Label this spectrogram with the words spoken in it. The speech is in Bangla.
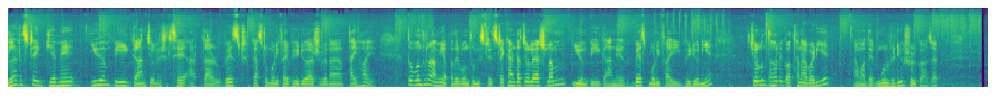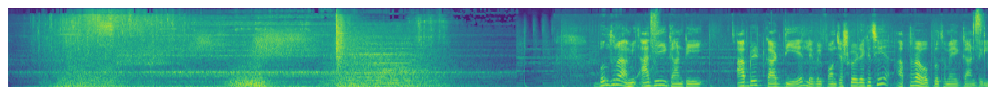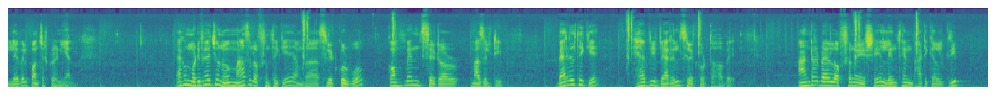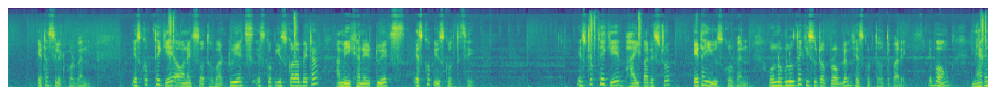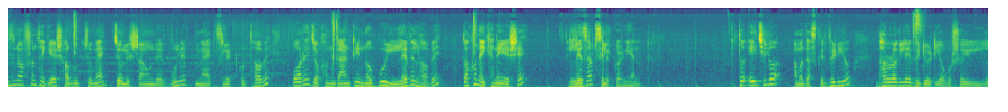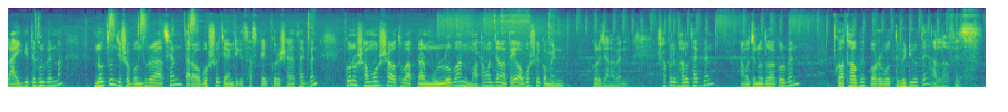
ব্লাড স্ট্রাইক গেমে ইউএমপি গান চলে এসেছে আর তার বেস্ট কাস্টম মডিফাই ভিডিও আসবে না, তাই হয়। তো বন্ধুরা, আমি আপনাদের বন্ধু মিস্টার স্ট্রাইকানটা চলে আসলাম ইউএমপি গানের বেস্ট মডিফাই ভিডিও নিয়ে। চলুন তাহলে কথা না বাড়িয়ে আমাদের মূল ভিডিও শুরু করা যাক। বন্ধুরা, আমি আগেই গানটি আপডেট কার্ড দিয়ে লেভেল পঞ্চাশ করে রেখেছি। আপনারাও প্রথমে গানটির লেভেল পঞ্চাশ করে নিয়েন। এখন মডিফাইয়ের জন্য মাজেল অপশন থেকে আমরা সিলেক্ট করব কম্পেনসেটর মাজেলটি ব্যারেল থেকে হ্যাভি ব্যারেল সিলেক্ট করতে হবে। আন্ডার ব্যারেল অপশনে এসে লেন্থ অ্যান্ড ভার্টিক্যাল গ্রিপ এটা সিলেক্ট করবেন। স্কোপ থেকে অনেক্স অথবা টু এক্স স্কোপ ইউজ করা বেটার আমি এখানে টু এক্স স্কোপ ইউজ করতেছি। স্ট্রোক থেকে ভাইপার স্ট্রোক, এটাই ইউজ করবেন। অন্যগুলোতে কিছুটা প্রবলেম ফেস করতে হতে পারে। এবং ম্যাগাজিন অপশন থেকে সর্বোচ্চ ম্যাগ, চল্লিশ রাউন্ডের বুলেট ম্যাগ সিলেক্ট করতে হবে। পরে যখন গানটি নব্বই লেভেল হবে, তখন এখানে এসে লেজার সিলেক্ট করে নিয়েন। তো এই ছিল আমাদের আজকের ভিডিও ভালো লাগলে ভিডিওটি অবশ্যই লাইক দিতে ভুলবেন না। নতুন যেসব বন্ধুরা আছেন, তারা অবশ্যই চ্যানেলটিকে সাবস্ক্রাইব করে সাথে থাকবেন। কোনো সমস্যা অথবা আপনার মূল্যবান মতামত জানাতে অবশ্যই কমেন্ট করে জানাবেন। সকলে ভালো থাকবেন, আমার জন্য দোয়া করবেন। কথা হবে পরবর্তী ভিডিওতে। আল্লাহ হাফেজ।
